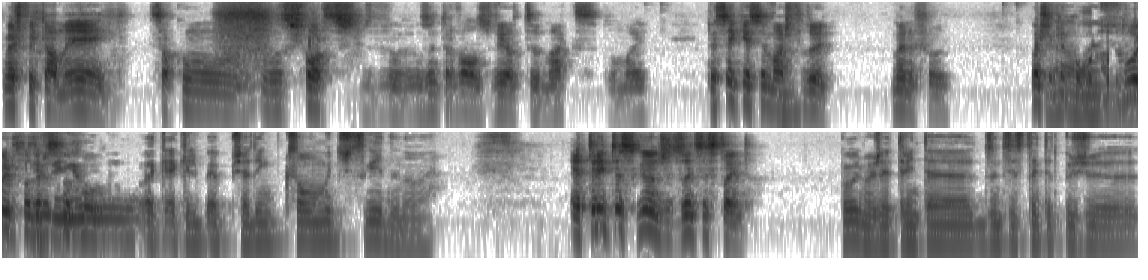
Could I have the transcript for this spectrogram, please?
Mas fui calmei, só com uns esforços, de- uns intervalos de VO2 max pelo meio. Pensei que ia ser mais fodido, mas não foi. Mas fiquei Ah, com o mas doer fazer isso aqu- Aquele é puxadinho que são muitos seguidos, não é? É 30 segundos, 270. Pois, mas é 30, 270 depois eh,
